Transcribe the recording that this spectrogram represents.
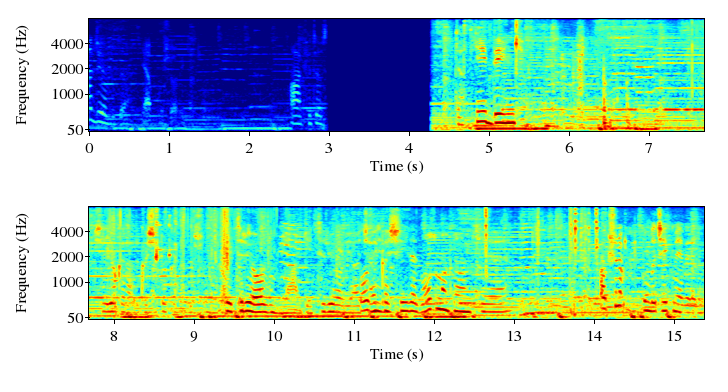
Bana diyor bu da. Şu hareketi. Afiyet olsun. Just kidding. Şey yok herhalde kaşık yok herhalde şunu. Getiriyor oğlum ya getiriyor ya. Çay Bozmayın. kaşığıyla bozma kanki. Bak şunu Bunu da çekmeye verelim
